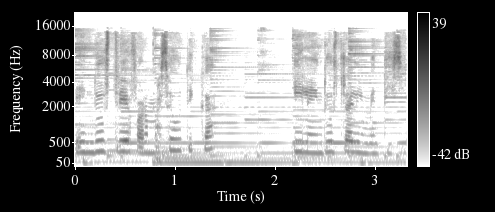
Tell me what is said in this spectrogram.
la industria farmacéutica y la industria alimenticia.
